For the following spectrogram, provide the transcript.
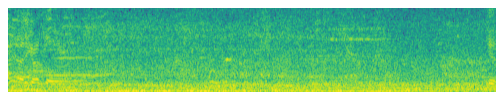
Ay, arigato. Okay.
